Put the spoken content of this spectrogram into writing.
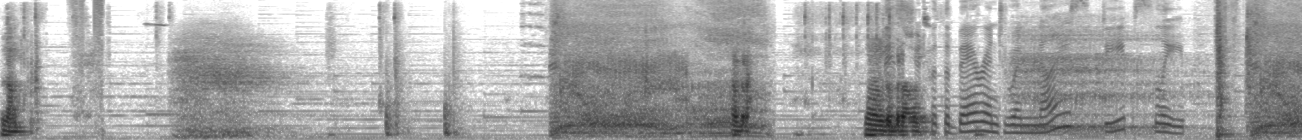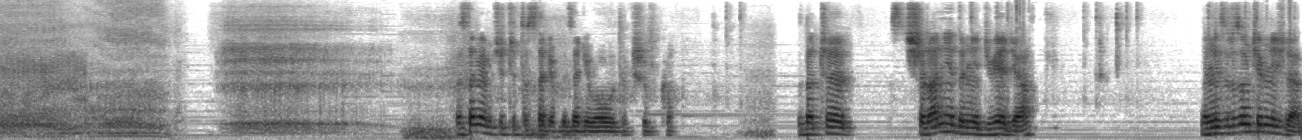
No. Dobra. No dobra. should put the bear into a nice deep sleep. Zastanawiam się, czy to serio by zadziałało tak szybko. Znaczy, strzelanie do niedźwiedzia. No nie zrozumcie mnie źle,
